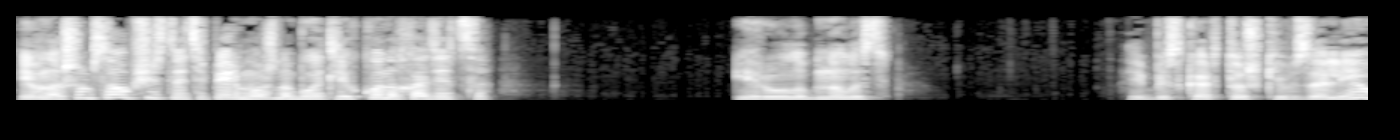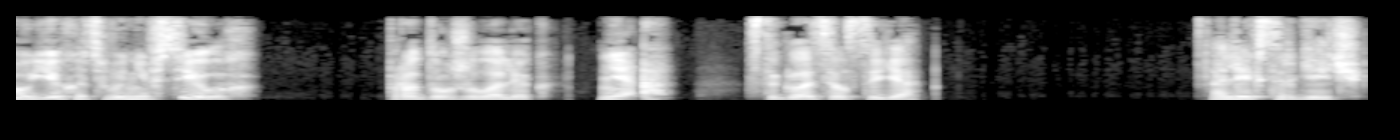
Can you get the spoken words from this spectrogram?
«И в нашем сообществе теперь можно будет легко находиться». Ира улыбнулась. «И без картошки в зале уехать вы не в силах», — продолжил Олег. «Не-а», — согласился я. «Олег Сергеевич»,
